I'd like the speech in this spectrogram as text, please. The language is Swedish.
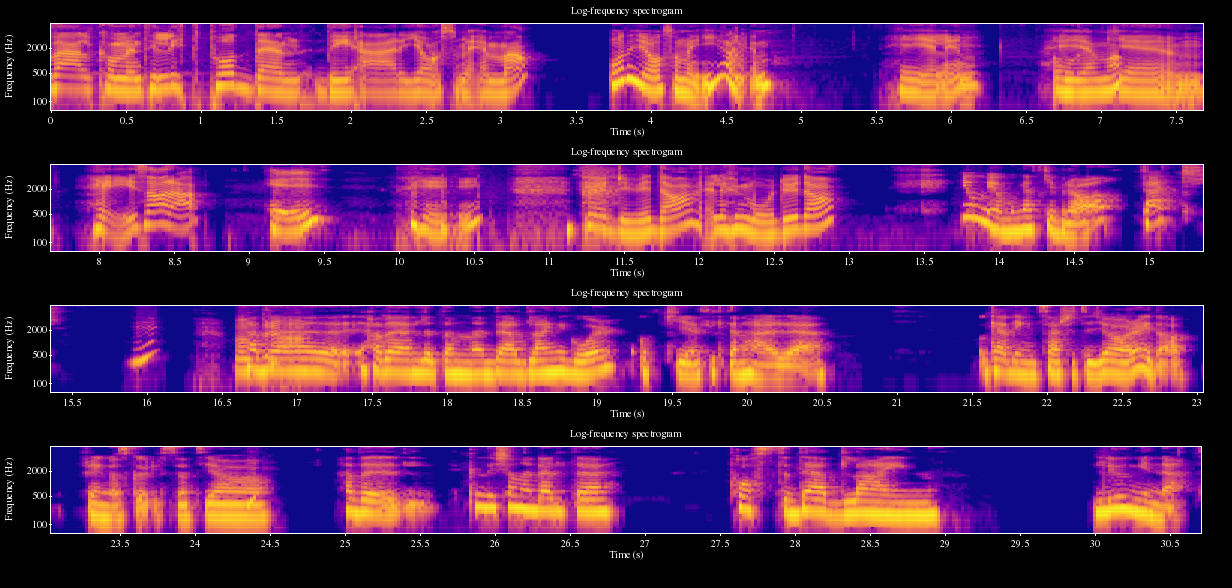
Och välkommen till Littpodden. Det är jag som är Emma. Och det är jag som är Elin. Hej Elin. Hej Emma. Och, ehm, hej Sara. Hej. Hej. Hur är du idag? Eller hur mår du idag? Jo, men jag mår ganska bra. Tack. Vad hade, bra. hade en liten deadline igår och eh, fick den här eh, och hade inget särskilt att göra idag för en gångs skull. Så att jag Mm. hade, kunde känna det lite post-deadline-lugnet.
